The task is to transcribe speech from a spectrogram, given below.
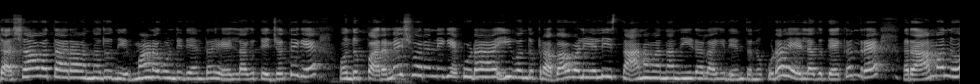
ದಶಾವತಾರ ಅನ್ನೋದು ನಿರ್ಮಾಣಗೊಂಡಿದೆ ಅಂತ ಹೇಳಲಾಗುತ್ತೆ. ಜೊತೆಗೆ ಒಂದು ಪರಮೇಶ್ವರನಿಗೆ ಕೂಡ ಈ ಒಂದು ಪ್ರಭಾವಳಿಯಲ್ಲಿ ಸ್ಥಾನವನ್ನು ನೀಡಲಾಗಿದೆ ಅಂತಲೂ ಕೂಡ ಹೇಳಲಾಗುತ್ತೆ. ಯಾಕಂದರೆ ರಾಮನು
